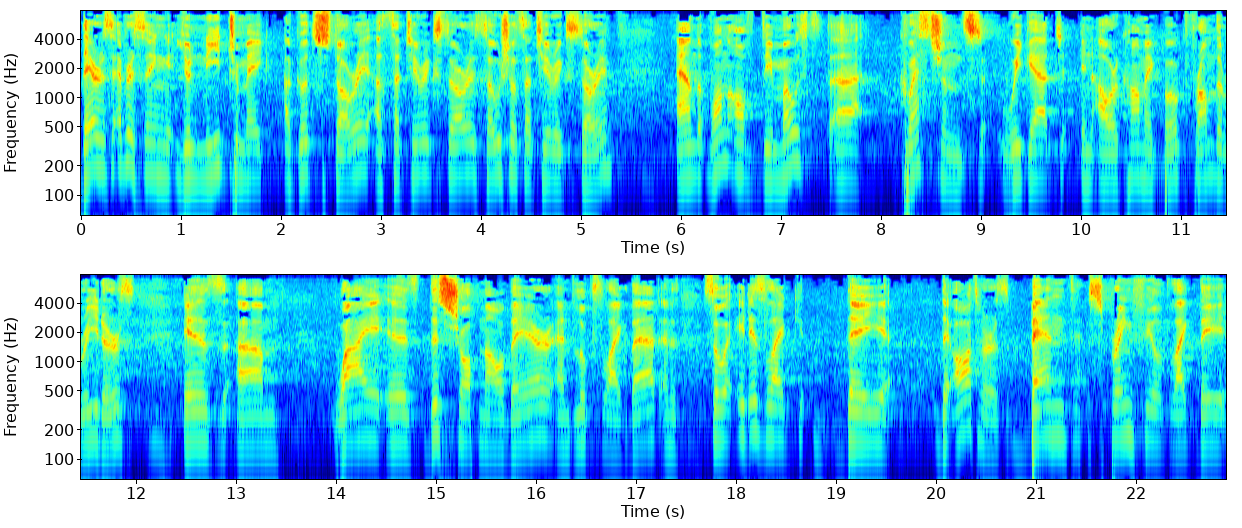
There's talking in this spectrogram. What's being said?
there is everything you need to make a good story, a satiric story, social satiric story. And one of the most uh, questions we get in our comic book from the readers is um, why is this shop now there and looks like that? And so it is like they the authors bend Springfield like they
